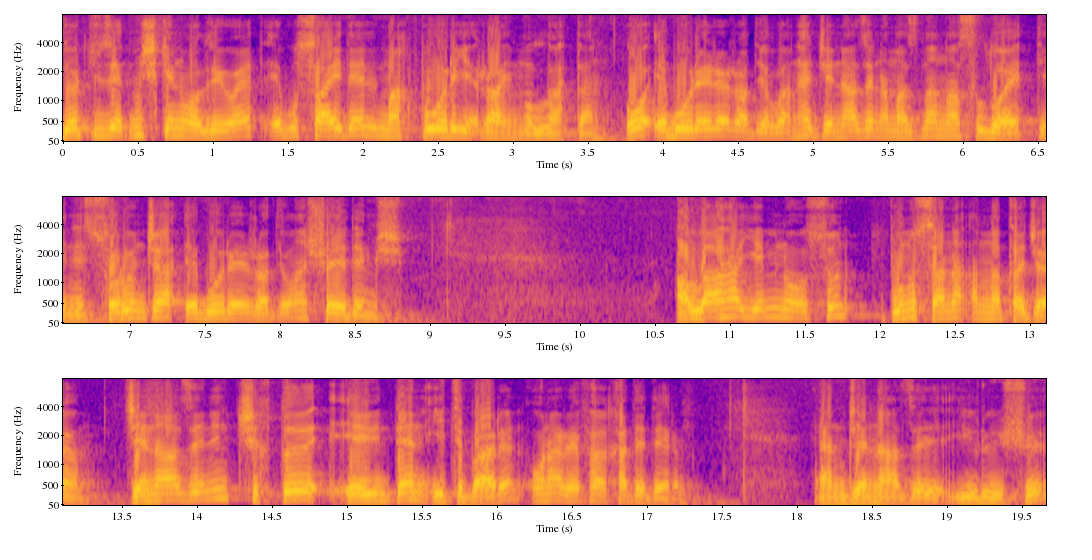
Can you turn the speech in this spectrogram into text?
472 nol rivayet Ebu Said el-Makburi rahimullah'tan. O Ebu Hureyre radıyallahu anh'a cenaze namazında nasıl dua ettiğini sorunca Ebu Hureyre radıyallahu anh şöyle demiş. Allah'a yemin olsun bunu sana anlatacağım. Cenazenin çıktığı evden itibaren ona refakat ederim. Yani cenaze yürüyüşü.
